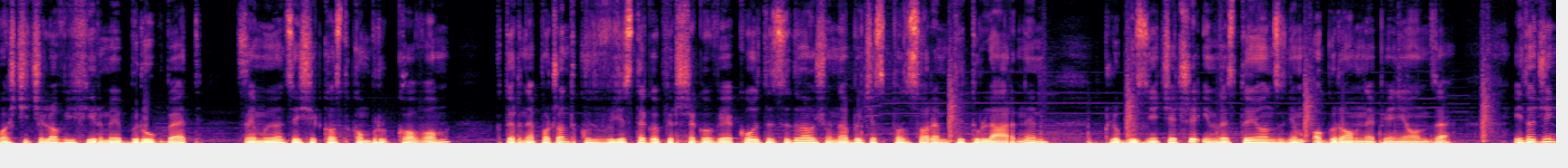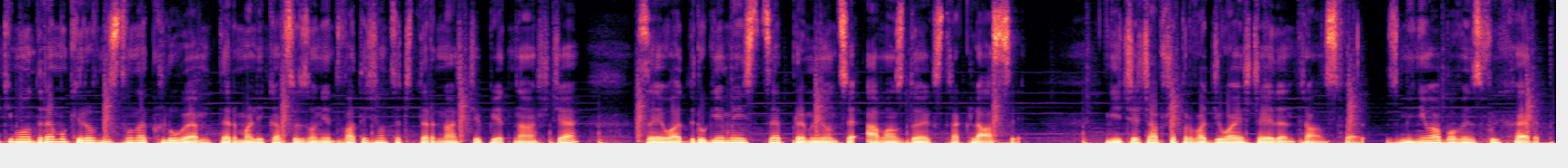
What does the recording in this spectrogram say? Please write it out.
właścicielowi firmy Brookbet, zajmującej się kostką brukową, który na początku XXI wieku zdecydował się na bycie sponsorem tytularnym klubu z Niecieczy, inwestując w nią ogromne pieniądze. I to dzięki mądremu kierownictwu nad klubem Termalika w sezonie 2014-15 zajęła drugie miejsce premiujące awans do ekstraklasy. Nieciecza przeprowadziła jeszcze jeden transfer, zmieniła bowiem swój herb,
